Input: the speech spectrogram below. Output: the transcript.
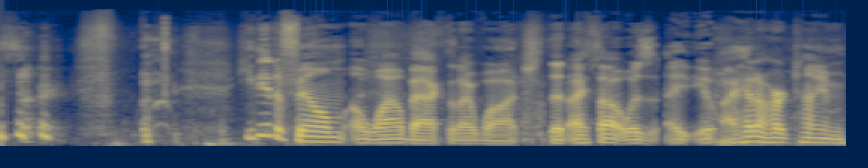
Sorry. he did a film a while back that I watched that I thought was I, I had a hard time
